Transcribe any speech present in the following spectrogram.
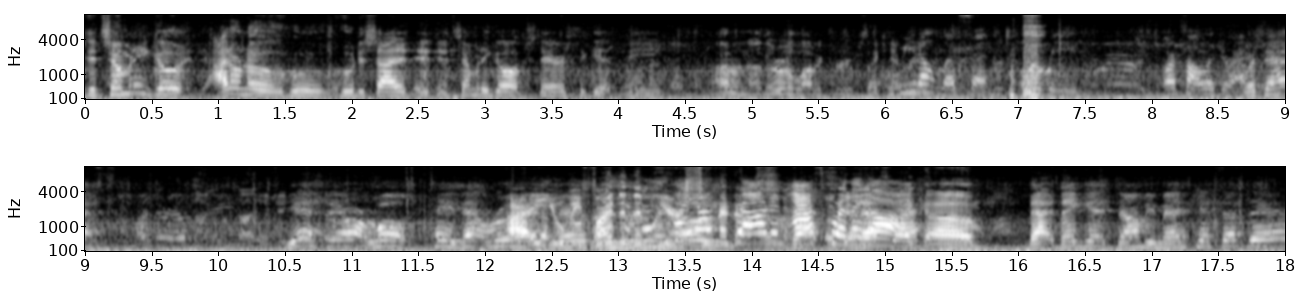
did somebody go? I don't know who who decided. Did did somebody go upstairs to get the? I don't know. There were a lot of groups. I can't We read. don't listen or read or follow directions. What's that? Yes, they are. Well, hey, that room. Aye, up you'll there be finding them here windows, Lay on soon enough. ground and ask where okay, they that's are. like um, that they get zombie med kits up there.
